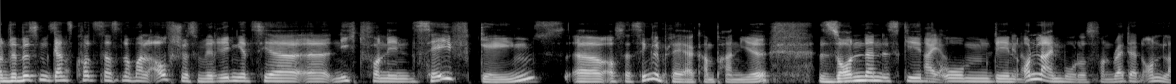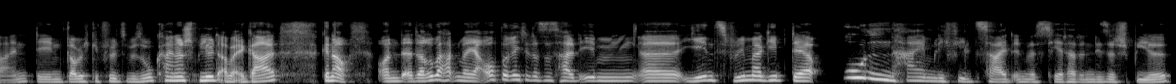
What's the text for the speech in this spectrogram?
Und wir müssen ganz kurz das nochmal aufschlüsseln. Wir reden jetzt hier äh, nicht von den Safe Games äh, aus der Singleplayer-Kampagne, sondern es geht ah, ja. um den genau. Online-Modus von Red Dead Online, den, glaube ich, gefühlt sowieso keiner spielt, aber egal. Genau. Und äh, darüber hatten wir ja auch berichtet, dass es halt eben äh, jeden Streamer gibt, der unheimlich viel Zeit investiert hat in dieses Spiel.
